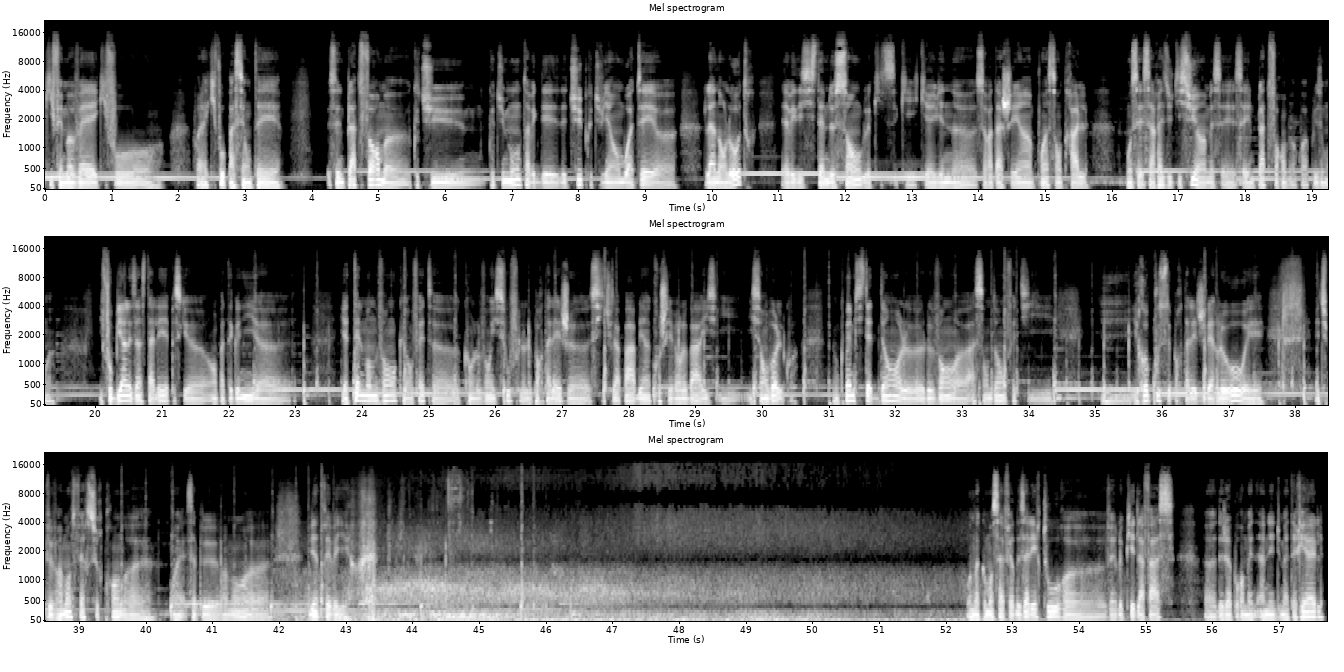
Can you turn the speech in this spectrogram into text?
qui fait mauvais et qu'il faut voilà qu'il faut patienter. C'est une plateforme euh, que tu que tu montes avec des, tubes que tu viens emboîter euh, l'un dans l'autre et avec des systèmes de sangles qui qui, viennent euh, se rattacher à un point central. Bon, ça reste du tissu, hein, mais c'est une plateforme quoi, plus ou moins. Il faut bien les installer parce que en Patagonie il y a tellement de vent qu'en fait, euh, quand le vent il souffle, le porte-à-lège, euh, si tu l'as pas bien accroché vers le bas, il, s'envole quoi. Donc même si t'es dedans, le, vent euh, ascendant en fait, il, il, repousse le porte-à-lège vers le haut et, et tu peux vraiment te faire surprendre. ouais, ça peut vraiment bien te réveiller. on a commencé à faire des allers-retours euh, vers le pied de la face, euh, déjà pour amener du matériel.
